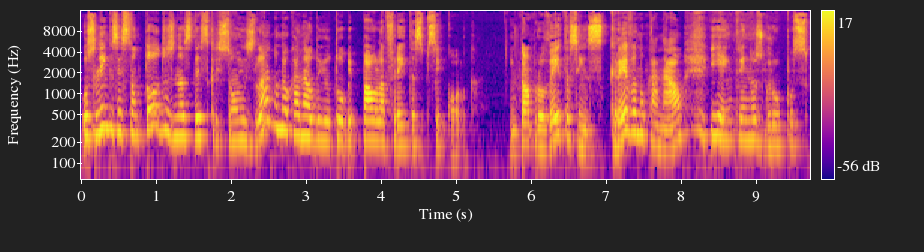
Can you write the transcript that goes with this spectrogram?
Os links estão todos nas descrições lá no meu canal do YouTube Paula Freitas Psicóloga. Então aproveita, se inscreva no canal e entre nos grupos.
